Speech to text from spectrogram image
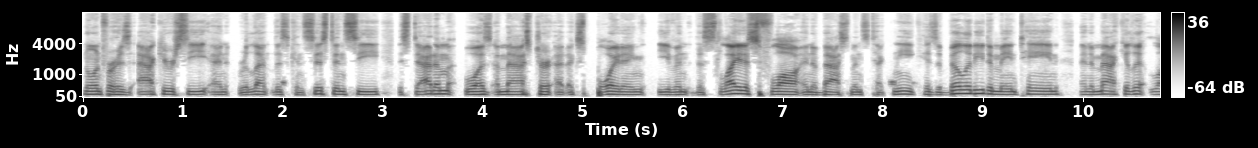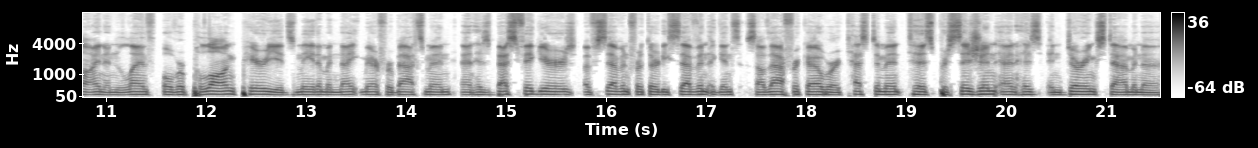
Known for his accuracy and relentless consistency, Statham was a master at exploiting even the slightest flaw in a batsman's technique. His ability to maintain an immaculate line and length over prolonged periods made him a nightmare for batsmen, and his best figures of 7 for 37 against South Africa were a testament to his precision and his enduring stamina Uh,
